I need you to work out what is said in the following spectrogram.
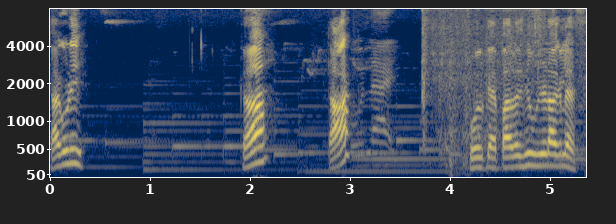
टाकुडी का? टाक. बोल काय पालाशी उडी टाकल्यास.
